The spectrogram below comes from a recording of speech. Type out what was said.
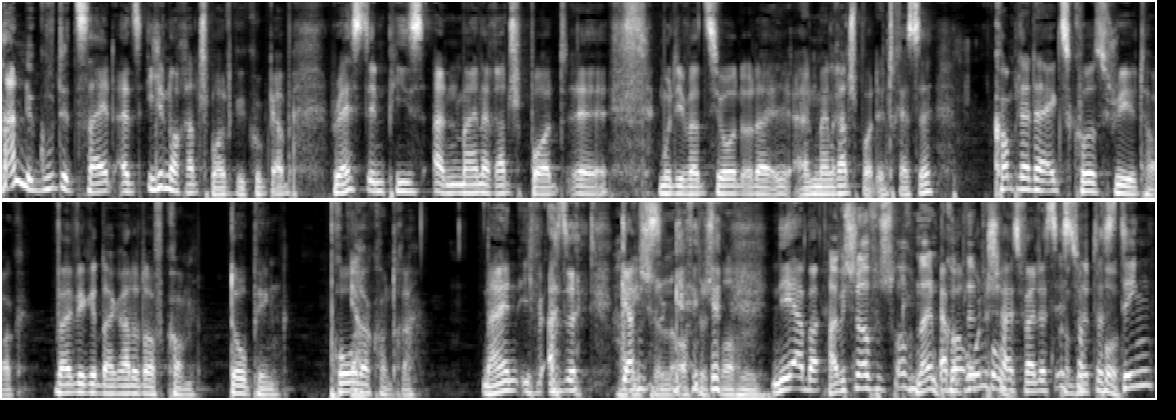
war eine gute Zeit, als ich noch Radsport geguckt habe. Rest in Peace an meine Radsport-Motivation oder äh, an mein Radsportinteresse. Kompletter Exkurs Real Talk, weil wir da gerade drauf kommen. Doping. Pro Ja. oder contra? Nein, ich, also ganz. ich schon oft besprochen. nee, aber Habe ich schon aufgesprochen? Nein, aber komplett ohne. Scheiß, weil das ist doch Komplett das pro. Ding,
